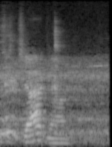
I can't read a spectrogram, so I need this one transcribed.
It's your job now.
